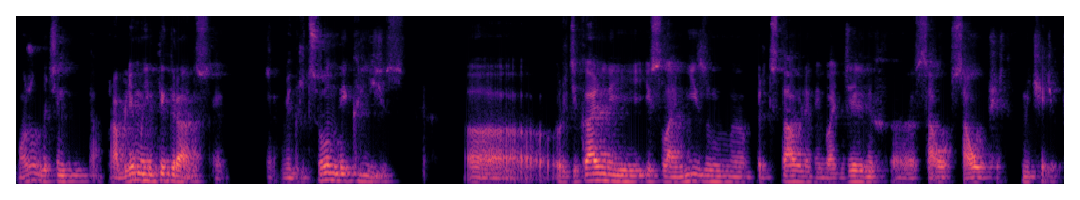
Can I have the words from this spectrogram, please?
может быть, там, проблема интеграции, миграционный кризис, э, радикальный исламизм, представленный в отдельных э, со сообществах мечетей.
